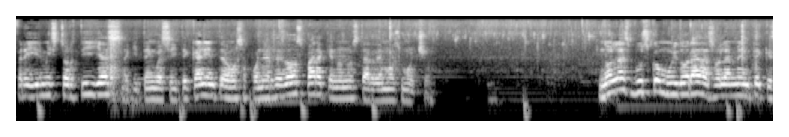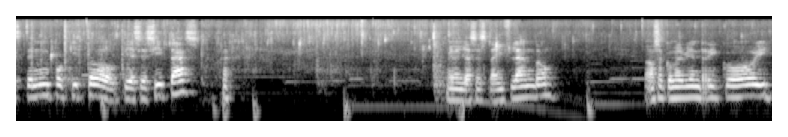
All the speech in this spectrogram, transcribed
freír mis tortillas. Aquí tengo aceite caliente, vamos a poner de dos para que no nos tardemos mucho. No las busco muy doradas, solamente que estén un poquito piececitas. Miren, ya se está inflando. Vamos a comer bien rico hoy.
